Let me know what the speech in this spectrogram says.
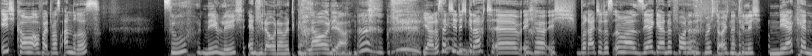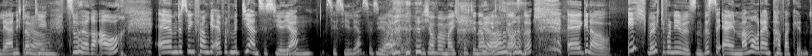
Ich komme auf etwas anderes zu, nämlich entweder oder mit Claudia. ja, das hätte ich nicht gedacht. Äh, ich, ich bereite das immer sehr gerne vor, denn ich möchte euch natürlich näher kennenlernen. Ich glaube, Ja. die Zuhörer auch. Ähm, deswegen fangen wir einfach mit dir an, Cecilia. Cecilia? Cecilia? Ja. Ich hoffe mal, ich spreche den Namen richtig aus. Ne? Äh, genau. Ich möchte von dir wissen, bist du eher ein Mama- oder ein Papakind?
